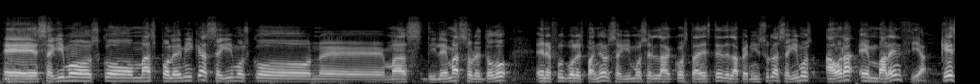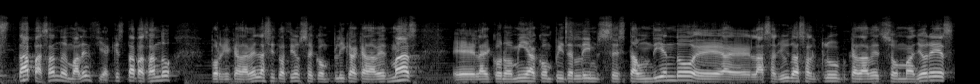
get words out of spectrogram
Eh, seguimos con más polémicas, seguimos con más dilemas, sobre todo en el fútbol español. Seguimos en la costa este de la península, seguimos ahora en Valencia. ¿Qué está pasando en Valencia? ¿Qué está pasando? Porque cada vez la situación se complica cada vez más. la economía con Peter Lim se está hundiendo, las ayudas al club cada vez son mayores.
